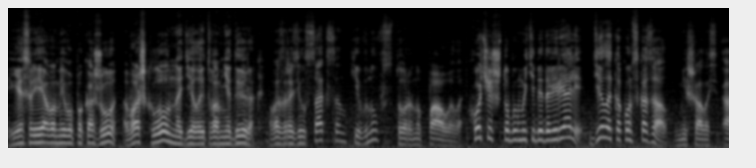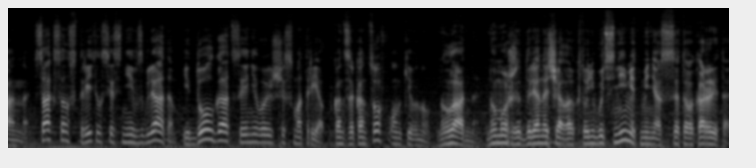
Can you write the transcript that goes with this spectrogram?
Если я вам его покажу, ваш клоун наделает во мне дырок», — возразил Саксон, кивнув в сторону Пауэлла. «Хочешь, чтобы мы тебе доверяли? Делай, как он сказал», — вмешалась Анна. Саксон встретился с ней взглядом и долго оценивающе смотрел. В конце концов он кивнул. «Ну ладно, ну может для начала кто-нибудь снимет меня с этого корыта?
